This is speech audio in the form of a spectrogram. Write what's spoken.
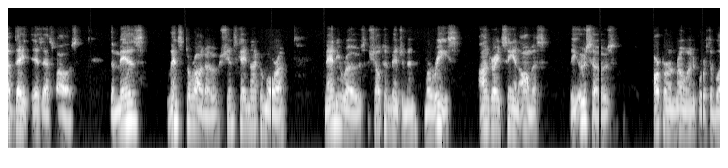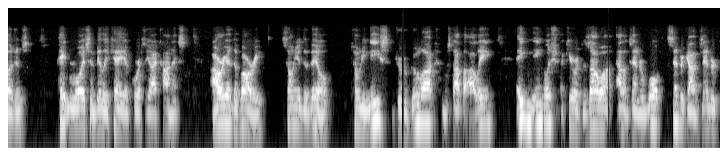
update is as follows: The Miz, Lince Dorado, Shinsuke Nakamura, Mandy Rose, Shelton Benjamin, Maryse, Andre C. and Almas, the Usos, Harper and Rowan, of course, the Bludgeons, Peyton Royce and Billy Kay, of course, the Iconics, Ariya Daivari, Sonya Deville, Tony Nese, Drew Gulak, Mustafa Ali, Aiden English, Akira Tozawa, Alexander Wolfe, Cedric Alexander,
